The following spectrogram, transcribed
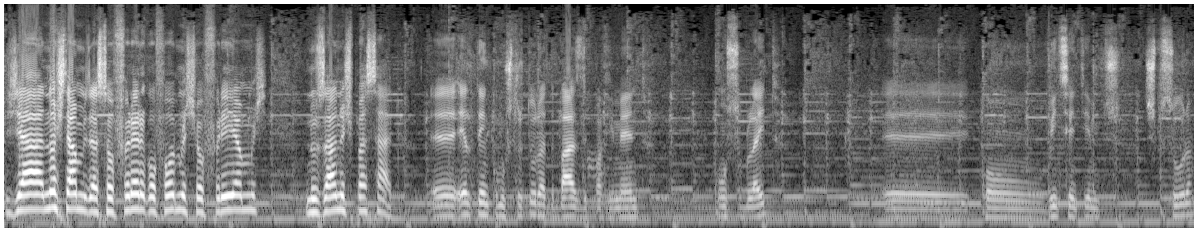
já não estamos a sofrer conforme sofríamos nos anos passados. Eh, Ele tem como estrutura de base de pavimento um subleito eh, com 20 cm de espessura,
